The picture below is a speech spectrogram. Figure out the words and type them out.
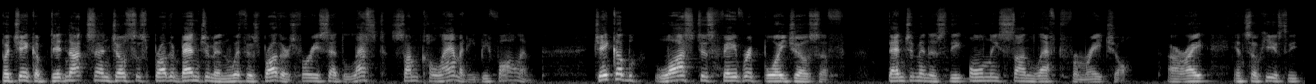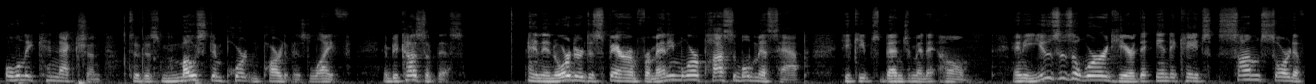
But Jacob did not send Joseph's brother Benjamin with his brothers, for he said, Lest some calamity befall him. Jacob lost his favorite boy Joseph. Benjamin is the only son left from Rachel. All right? And so he is the only connection to this most important part of his life. And because of this, and in order to spare him from any more possible mishap, he keeps Benjamin at home. And he uses a word here that indicates some sort of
